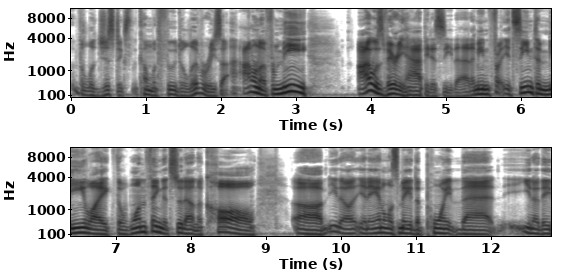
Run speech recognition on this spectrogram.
the logistics that come with food delivery. So I, I don't know. For me, I was very happy to see that. I mean, it seemed to me like the one thing that stood out in the call, uh, you know, an analyst made the point that, you know, they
